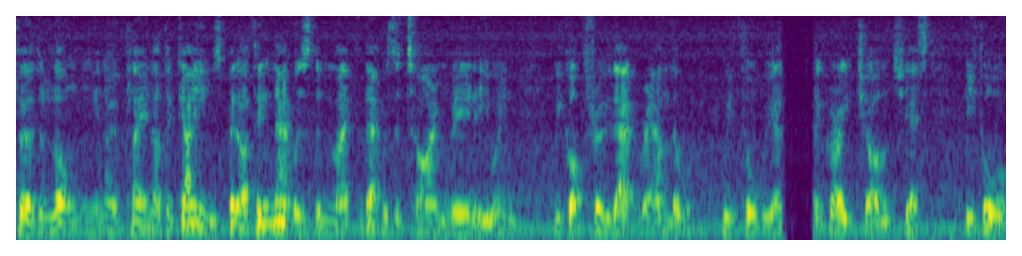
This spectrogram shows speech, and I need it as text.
further along, you know, playing other games. But I think that was the that was the time really when we got through that round that we thought we had a great chance. Yes, before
